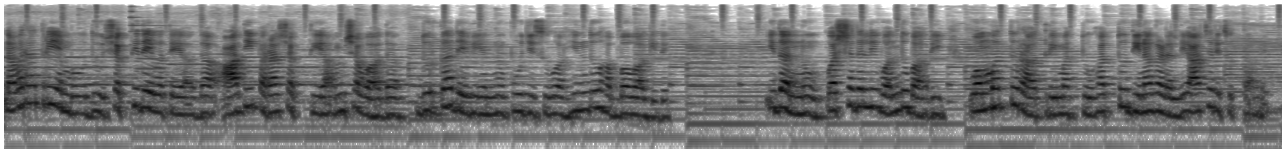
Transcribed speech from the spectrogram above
ನವರಾತ್ರಿ ಎಂಬುದು ಶಕ್ತಿ ದೇವತೆಯಾದ ಆದಿ ಪರಾಶಕ್ತಿಯ ಅಂಶವಾದ ದುರ್ಗಾದೇವಿಯನ್ನು ಪೂಜಿಸುವ ಹಿಂದೂ ಹಬ್ಬವಾಗಿದೆ. ಇದನ್ನು ವರ್ಷದಲ್ಲಿ ಒಂದು ಬಾರಿ ಒಂಬತ್ತು ರಾತ್ರಿ ಮತ್ತು ಹತ್ತು ದಿನಗಳಲ್ಲಿ ಆಚರಿಸುತ್ತಾರೆ.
